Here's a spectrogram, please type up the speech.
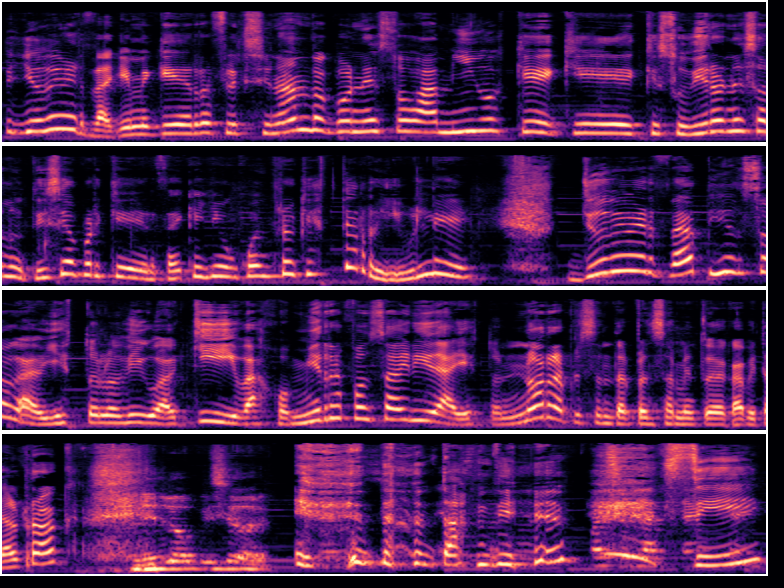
Yo de verdad que me quedé reflexionando con esos amigos que, que, subieron esa noticia porque de verdad que yo encuentro que es terrible. Yo de verdad pienso, Gaby, esto lo digo aquí bajo mi responsabilidad y esto no representa el pensamiento de Capital Rock. Ni los También, sí,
